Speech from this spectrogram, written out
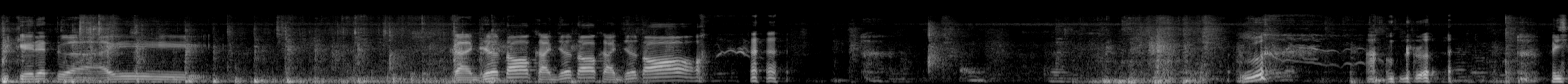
digeret wae ganjel to ganjel to ganjel to Uh, ambruk. Wih.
